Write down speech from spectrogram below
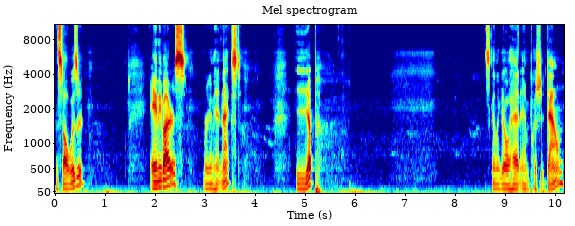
install wizard, antivirus, we're gonna hit next. Yep. It's gonna go ahead and push it down.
